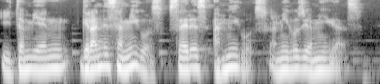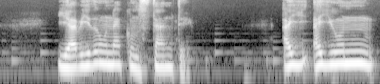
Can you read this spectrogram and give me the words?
y también grandes amigos, seres amigos, amigos y amigas. Y ha habido una constante. Hay, hay, un,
